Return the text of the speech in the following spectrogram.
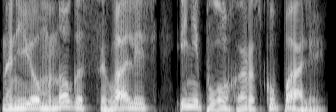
на нее много ссылались и неплохо раскупали.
